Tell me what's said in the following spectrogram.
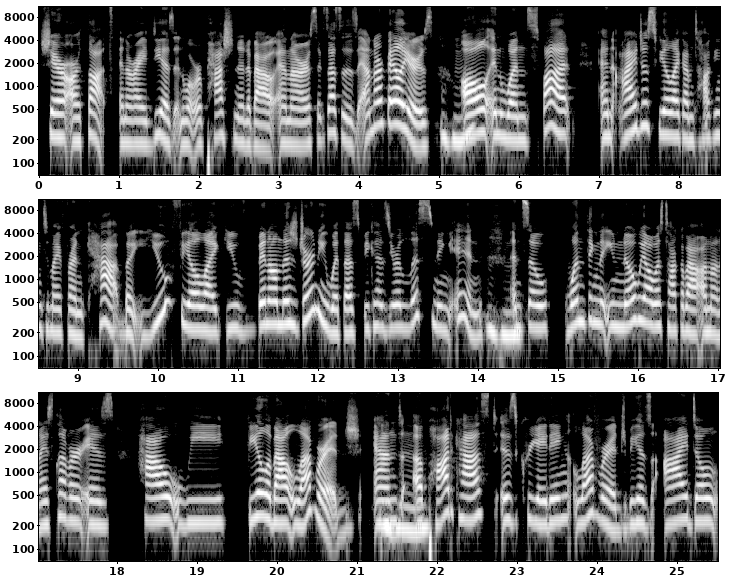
share our thoughts and our ideas and what we're passionate about and our successes and our failures mm-hmm. all in one spot. And I just feel like I'm talking to my friend Kat, but you feel like you've been on this journey with us because you're listening in. Mm-hmm. And so, one thing that you know we always talk about on Not Nice Clever is how we feel about leverage. And mm-hmm. a podcast is creating leverage because I don't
